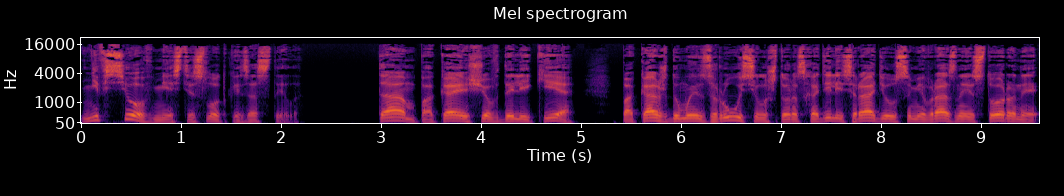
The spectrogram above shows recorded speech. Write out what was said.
не все вместе с лодкой застыло. Там, пока еще вдалеке, по каждому из русел, что расходились радиусами в разные стороны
